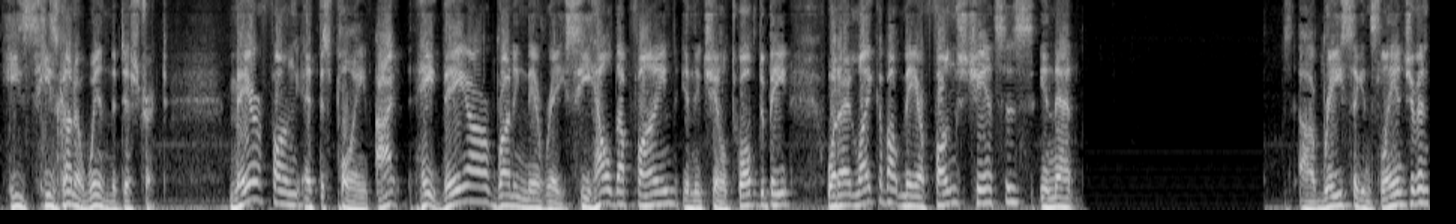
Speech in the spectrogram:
he's he's going to win the district. Mayor Fung at this point, I hey, they are running their race. He held up fine in the Channel 12 debate. What I like about Mayor Fung's chances in that uh, race against Langevin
